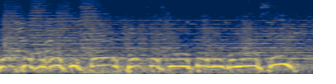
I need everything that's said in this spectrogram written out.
Pictures of Rusty Stone, pictures now taken from Mercy.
